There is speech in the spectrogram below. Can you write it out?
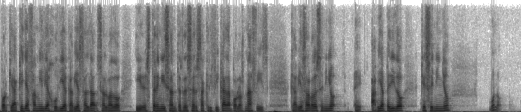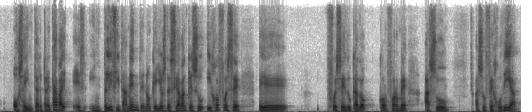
porque aquella familia judía que había salvado ir extremis antes de ser sacrificada por los nazis, que había salvado a ese niño, eh, había pedido que ese niño, bueno, o se interpretaba implícitamente, ¿no? que ellos deseaban que su hijo fuese, eh, fuese educado conforme a su, a su fe judía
